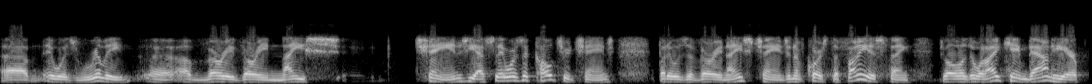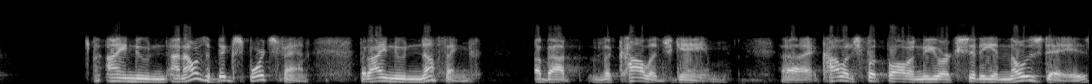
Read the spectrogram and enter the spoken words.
uh, it was really uh, a very, very nice change. Yes, there was a culture change, but it was a very nice change. And of course, the funniest thing, Joel, is that when I came down here, I knew, and I was a big sports fan, but I knew nothing about the college game. Uh, college football in New York City in those days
